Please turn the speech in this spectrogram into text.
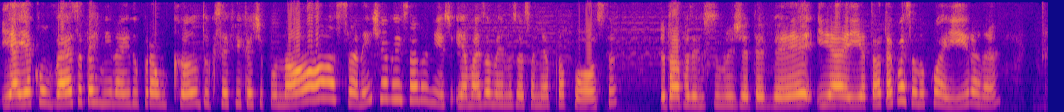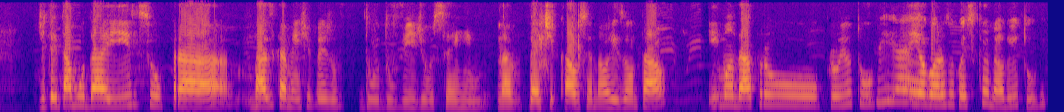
E aí a conversa termina indo para um canto que você fica tipo, nossa, nem tinha pensado nisso. E é mais ou menos essa minha proposta. Eu tava fazendo isso no IGTV e aí eu tava até conversando com a Ira, né? De tentar mudar isso pra, basicamente, em vez do, do, do vídeo sem na vertical, ser na horizontal, e mandar pro, pro YouTube. E aí agora eu tô com esse canal do YouTube.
